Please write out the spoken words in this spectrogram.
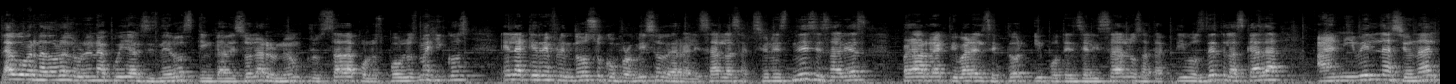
La gobernadora Lorena Cuellar Cisneros encabezó la reunión cruzada por los pueblos mágicos en la que refrendó su compromiso de realizar las acciones necesarias para reactivar el sector y potencializar los atractivos de Tlaxcala a nivel nacional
